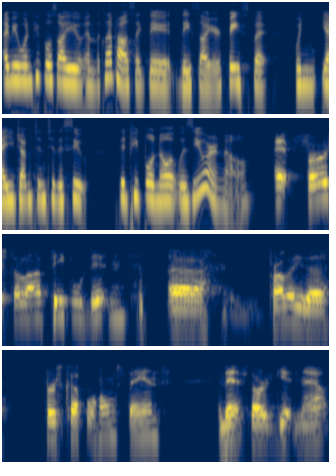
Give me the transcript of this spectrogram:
I mean, when people saw you in the clubhouse, like they they saw your face, but when yeah, you jumped into the suit, did people know it was you or no? At first, a lot of people didn't. Uh, probably the first couple homestands, and then it started getting out.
